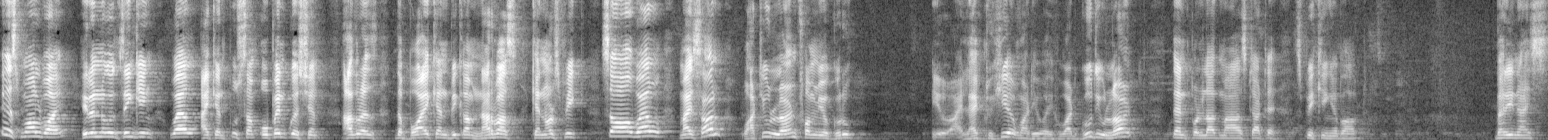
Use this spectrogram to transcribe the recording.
A small boy, Hiranyakasipu thinking, well, I can put some open question. Otherwise, the boy can become nervous, cannot speak. So, well, my son, what you learned from your Guru? You, I like to hear what, you, what good you learned. Then Prahlad Maharaj started speaking about. Very nice.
